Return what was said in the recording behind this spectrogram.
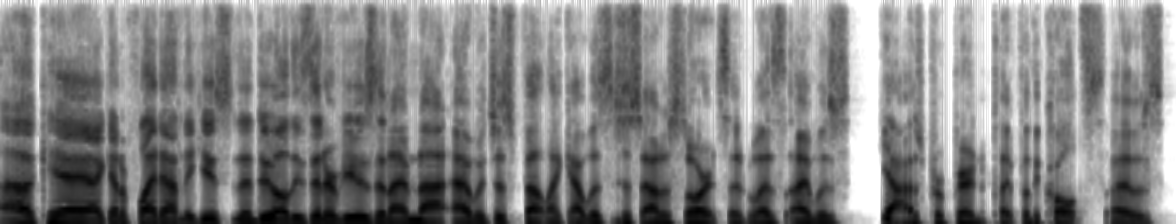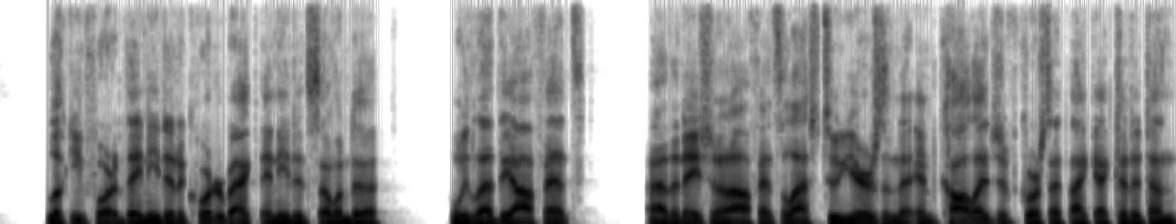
okay, I got to fly down to Houston and do all these interviews. And I'm not, I was just felt like I was just out of sorts. It was, I was yeah, I was prepared to play for the Colts. I was looking forward. They needed a quarterback. They needed someone to. We led the offense, uh, the nation on offense the last two years in, the, in college. Of course, I think I could have done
